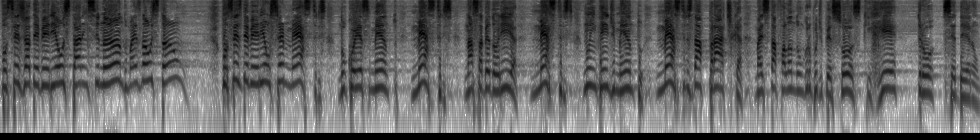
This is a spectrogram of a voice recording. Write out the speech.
vocês já deveriam estar ensinando, mas não estão. Vocês deveriam ser mestres no conhecimento, mestres na sabedoria, mestres no entendimento, mestres na prática, mas está falando um grupo de pessoas que retrocederam.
